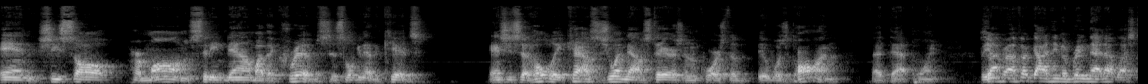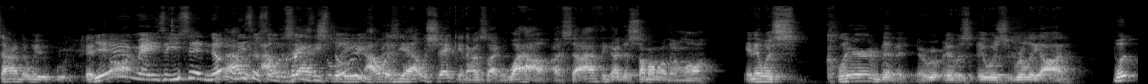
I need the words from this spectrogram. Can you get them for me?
and she saw her mom sitting down by the cribs, just looking at the kids. And she said, holy cow. So she went downstairs and of course the, it was gone at that point. But yeah, I forgot to even bring that up last time that we Yeah, talked. man. So you said no. I These was- are some crazy actually- stories. I was, man. yeah, I was shaking. I was like, wow. I said, I think I just saw my mother-in-law, and it was clear and vivid. It, it was, it was really odd. Well,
